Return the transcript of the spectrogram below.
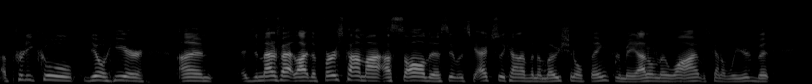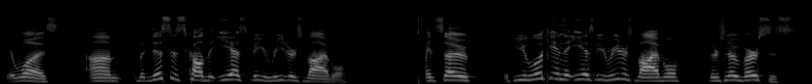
a pretty cool deal here. Um, as a matter of fact, like the first time I, I, saw this, it was actually kind of an emotional thing for me. I don't know why; it was kind of weird, but it was. Um, but this is called the ESV Reader's Bible, and so if you look in the ESV Reader's Bible, there's no verses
